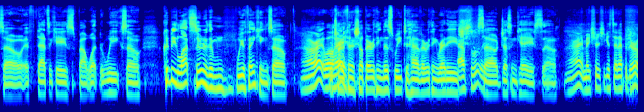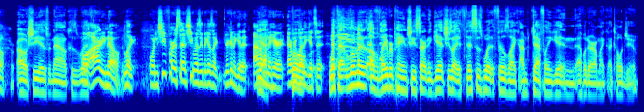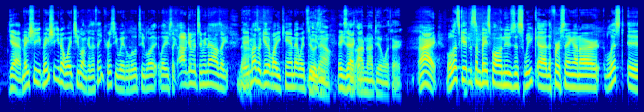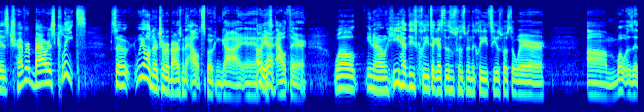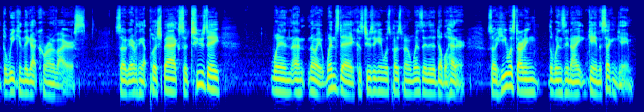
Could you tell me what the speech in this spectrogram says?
So, if that's the case, about what a week? So, could be a lot sooner than we were thinking. So, All right. Well, we're trying hey. to finish up everything this week to have everything ready. Absolutely. So, just in case. So, All right. Make sure she gets that epidural. oh, she is now because Well, I already know. Look, when she first said she wasn't going to go, I was like, you're going to get it. I don't want to hear it. Everybody gets it. with that little bit of labor pain she's starting to get, she's like, if this is what it feels like, I'm definitely getting epidural. I'm like, I told you. Yeah, make sure you, make sure you don't wait too long because I think Chrissy waited a little too late. She's like, "I'll give it to me now." I was like. "Yeah, you might as well get it while you can. That way it's Do easy." it now. 'cause Exactly. I'm not dealing with her. All right. Well, let's get into some baseball news this week. Uh, the first thing on our list is Trevor Bauer's cleats. So we all know Trevor Bauer's been an outspoken guy and Oh, yeah. he's out there. Well, you know, he had these cleats. I guess this was supposed to be the cleats he was supposed to wear. Um, what was it? The weekend they got coronavirus, so everything got pushed back. So Tuesday, when uh, no wait Wednesday because Tuesday game was postponed. Wednesday they did a doubleheader, so he was starting the Wednesday night game, the second game.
